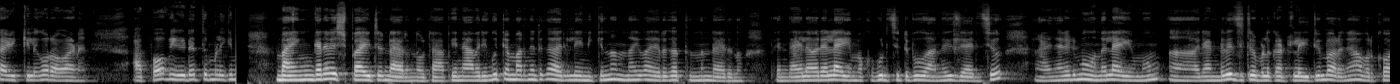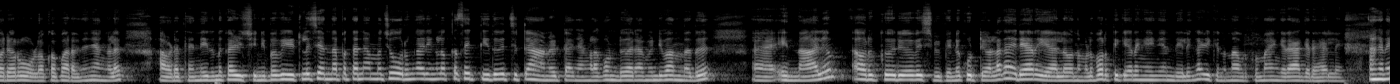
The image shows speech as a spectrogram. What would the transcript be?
കഴിക്കൽ കുറവാണ്. അപ്പോൾ വീടെത്തുമ്പോഴേക്കും ഭയങ്കര വിശപ്പായിട്ടുണ്ടായിരുന്നു കേട്ടോ. പിന്നെ അവരെയും കുറ്റം പറഞ്ഞിട്ട് കാര്യമില്ല. എനിക്ക് നന്നായി വയറ് കത്തുന്നുണ്ടായിരുന്നു. അപ്പം എന്തായാലും അവരെ ലൈമൊക്കെ കുടിച്ചിട്ട് പോകാമെന്ന് വിചാരിച്ചു. അങ്ങനെ ഞാനൊരു മൂന്ന് ലൈമും രണ്ട് വെജിറ്റബിൾ കട്ട്ലേറ്റും പറഞ്ഞു. അവർക്ക് ഓരോ റോളൊക്കെ പറഞ്ഞ്. ഞങ്ങൾ അവിടെ തന്നെ ഇരുന്ന് കഴിച്ചു. ഇനിയിപ്പോൾ വീട്ടിൽ ചെന്നപ്പോൾ തന്നെ അമ്മ ചോറും കാര്യങ്ങളൊക്കെ സെറ്റ് ചെയ്ത് വെച്ചിട്ടാണ് കേട്ടോ ഞങ്ങളെ കൊണ്ടുവരാൻ വേണ്ടി വന്നത്. എന്നാലും അവർക്കൊരു വിശപ്പ്. പിന്നെ കുട്ടികളുടെ കാര്യം അറിയാമല്ലോ നമ്മൾ പുറത്തേക്ക് ഇറങ്ങി കഴിഞ്ഞാൽ എന്തെങ്കിലും കഴിക്കണം എന്ന് അവർക്കും ഭയങ്കര ആഗ്രഹമല്ലേ. അങ്ങനെ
